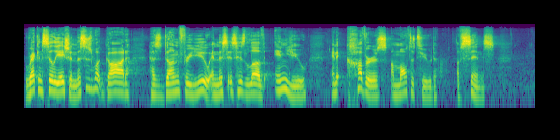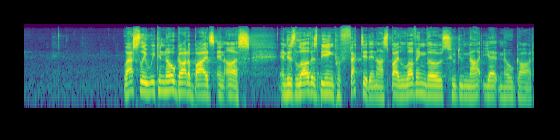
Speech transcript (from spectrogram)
reconciliation. This is what God has done for you, and this is his love in you, and it covers a multitude of sins. Lastly, we can know God abides in us, and his love is being perfected in us by loving those who do not yet know God.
